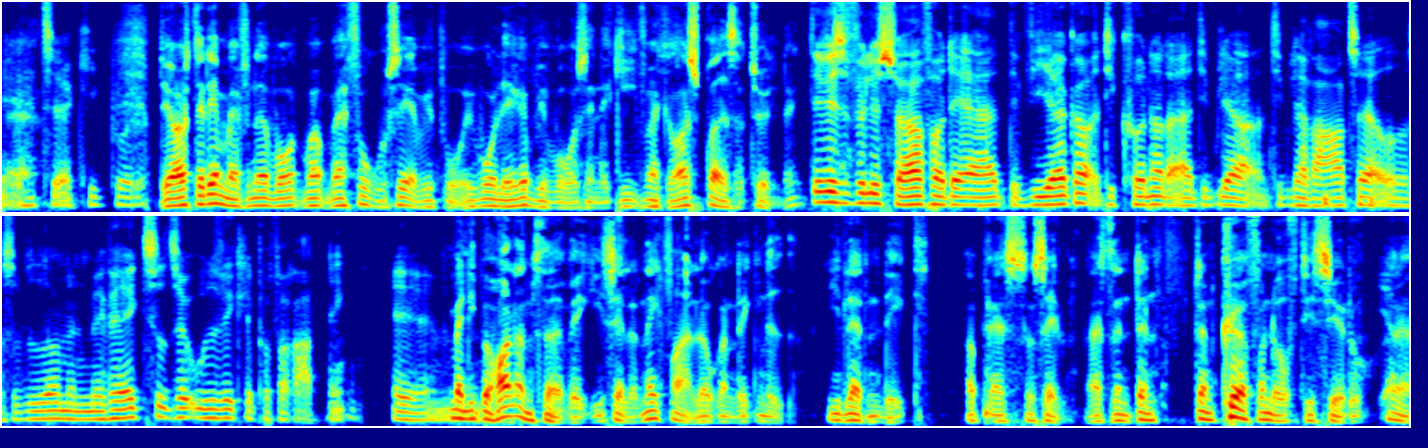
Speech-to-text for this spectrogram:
ja. til at kigge på det. det er også det der med at finde ud af, hvor, hvor, hvad fokuserer vi på? Hvor lægger vi vores energi? For man kan også sprede sig tyndt, ikke? Det vi selvfølgelig sørge for, det er, at det virker, og de kunder, der er, de bliver, de bliver varetaget og så videre, men vi har ikke tid til at udvikle på forretningen. Øhm, Men I beholder den stadigvæk. I sælger den ikke fra, lukker den ikke ned. I lader den ligge og passe sig selv. Altså, den, den, den kører fornuftigt, siger du. Ja,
